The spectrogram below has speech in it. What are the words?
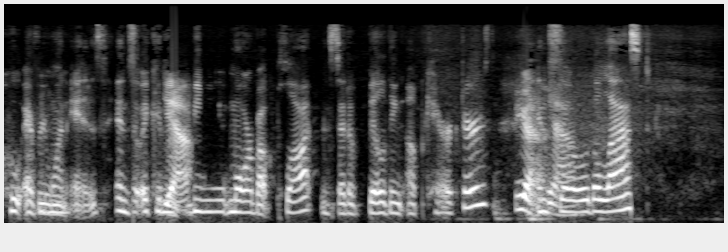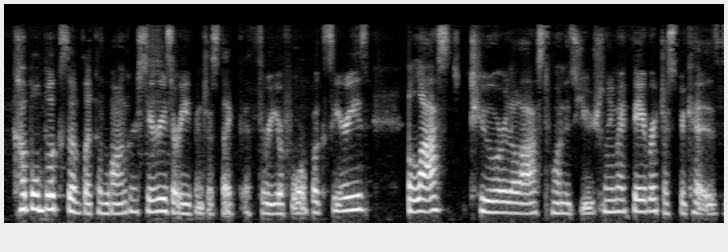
who everyone mm-hmm. is. And so it can Yeah. be more about plot instead of building up characters. Yeah. And Yeah. so the last couple books of like a longer series or even just like a three or four book series, the last two or the last one is usually my favorite just because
